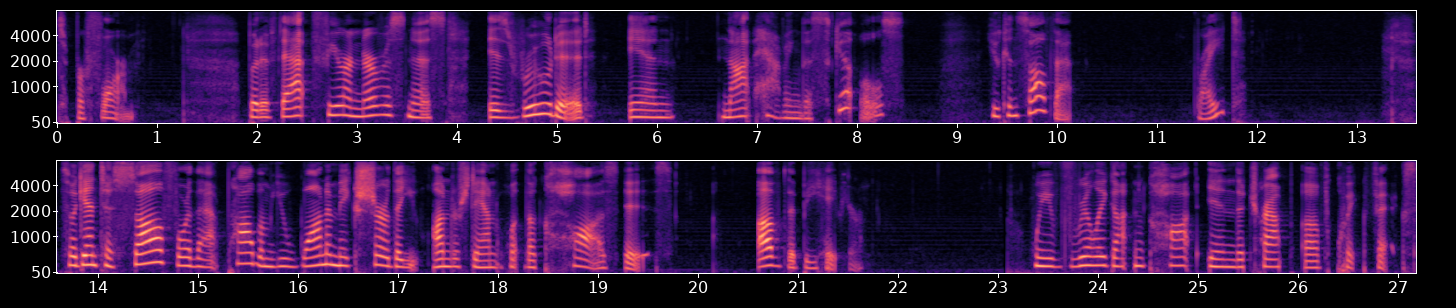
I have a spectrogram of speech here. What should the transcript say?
to perform. But if that fear and nervousness is rooted in not having the skills, you can solve that, right? So, again, to solve for that problem, you want to make sure that you understand what the cause is of the behavior. We've really gotten caught in the trap of quick fix,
